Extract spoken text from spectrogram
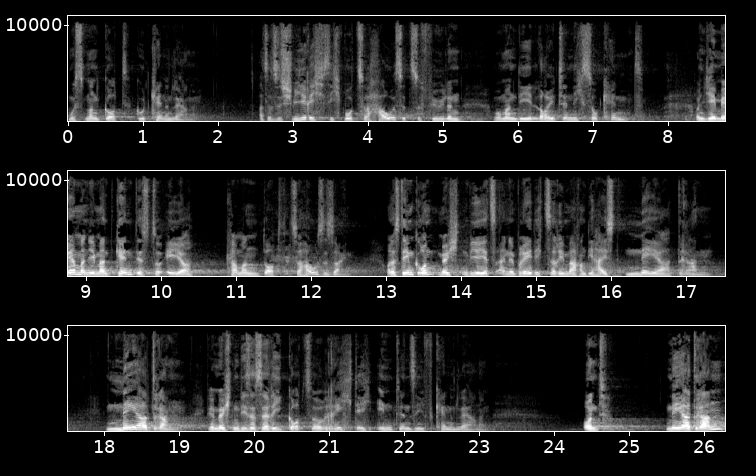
muss man Gott gut kennenlernen. Also es ist schwierig, sich wo zu Hause zu fühlen, wo man die Leute nicht so kennt. Und je mehr man jemand kennt, desto eher kann man dort zu Hause sein. Und aus dem Grund möchten wir jetzt eine Predigtserie machen, die heißt Näher dran. Näher dran. Wir möchten diese Serie Gott so richtig intensiv kennenlernen. Und näher dran,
